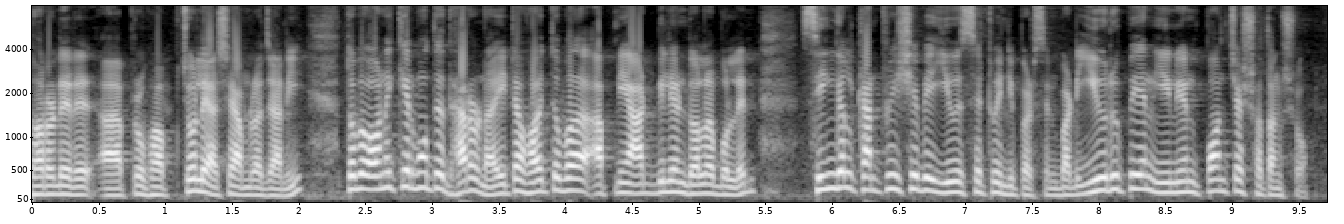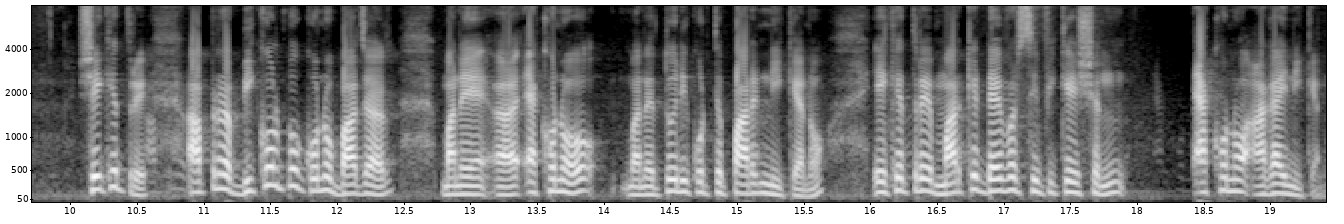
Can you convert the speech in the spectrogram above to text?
ধরনের প্রভাব চলে আসে আমরা জানি। তবে অনেকের মধ্যে ধারণা এটা হয়তোবা আপনি আট বিলিয়ন ডলার বললেন সিঙ্গেল কান্ট্রি হিসেবে USA twenty percent but European union পঞ্চাশ শতাংশ। সেক্ষেত্রে আপনারা বিকল্প কোনো বাজার মানে আহ, এখনও মানে তৈরি করতে পারেননি কেন? এক্ষেত্রে মার্কেট ডাইভার্সিফিকেশন এখনও আগায়নি কেন?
